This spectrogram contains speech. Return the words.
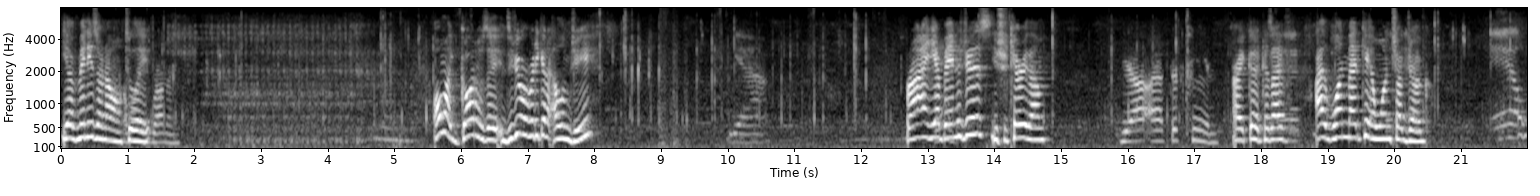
You have minis or no? Too I'm already late. Running. Oh my god, Jose. Did you already get an LMG? Yeah. Brian, you have bandages? You should carry them. Yeah, I have 15. Alright, good, because I've I have one med kit and one chug jug. Ew.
